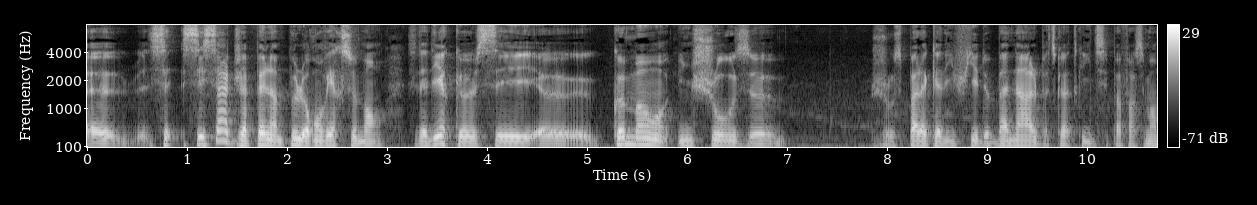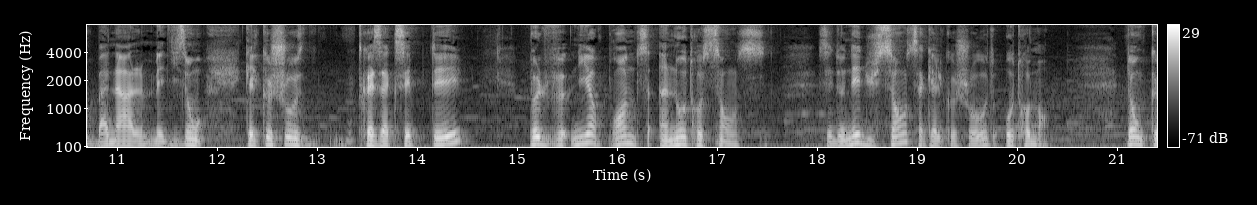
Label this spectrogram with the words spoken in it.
euh, c'est ça que j'appelle un peu le renversement. C'est-à-dire que c'est euh, comment une chose, euh, j'ose pas la qualifier de banale, parce que la ce c'est pas forcément banal, mais disons quelque chose très accepté, peut venir prendre un autre sens. C'est donner du sens à quelque chose autrement. Donc,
